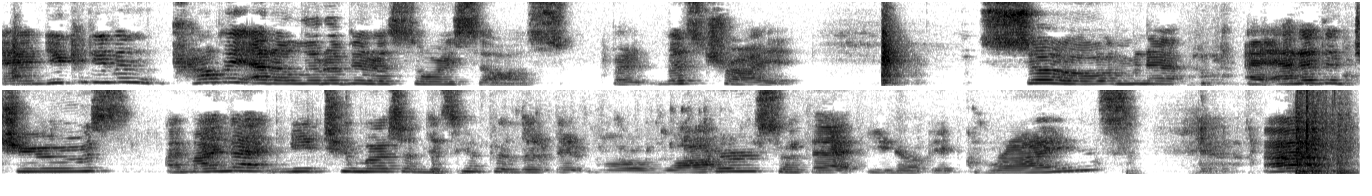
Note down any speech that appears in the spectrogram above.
and you could even probably add a little bit of soy sauce, but let's try it. So I'm gonna, I added the juice. I might not need too much. I'm just gonna put a little bit more water so that, you know, it grinds. Ah,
